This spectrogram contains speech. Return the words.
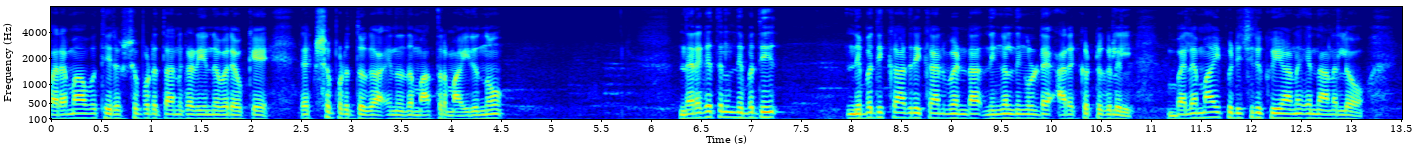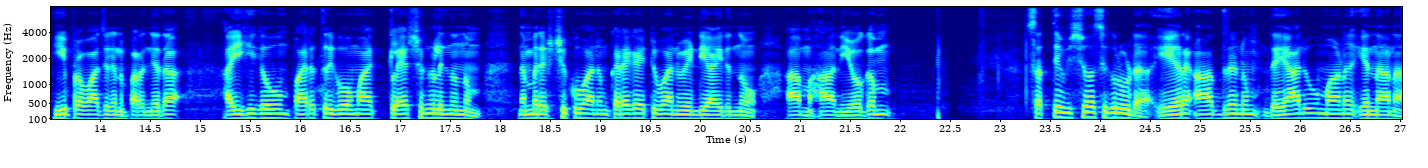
പരമാവധി രക്ഷപ്പെടുത്താൻ കഴിയുന്നവരെയൊക്കെ രക്ഷപ്പെടുത്തുക എന്നത് മാത്രമായിരുന്നു. നരകത്തിൽ നിബന്ധി നിബന്ധിക്കാതിരിക്കാൻ വേണ്ട നിങ്ങൾ നിങ്ങളുടെ അരക്കെട്ടുകളിൽ ബലമായി പിടിച്ചിരിക്കുകയാണ് എന്നാണല്ലോ ഈ പ്രവാചകൻ പറഞ്ഞത്. ഐഹികവും പാരത്രികവുമായ ക്ലേശങ്ങളിൽ നിന്നും നമ്മെ രക്ഷിക്കുവാനും കരകയറ്റുവാൻ വേണ്ടിയായിരുന്നു ആ മഹാനിയോഗം. സത്യവിശ്വാസികളോട് ഏറെ ആർദ്രനും ദയാലുവുമാണ് എന്നാണ്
